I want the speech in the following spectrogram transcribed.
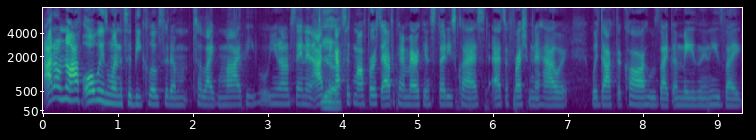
I don't know. I've always wanted to be closer to to like my people. You know what I'm saying? And I think I took my first African American studies class as a freshman at Howard with Dr. Carr, who's like amazing. He's like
